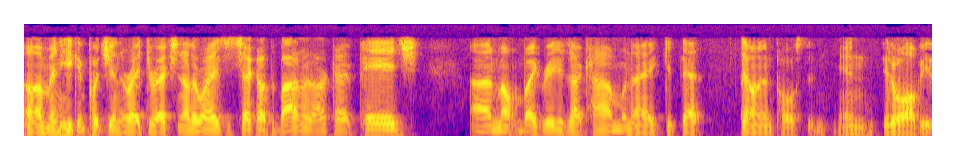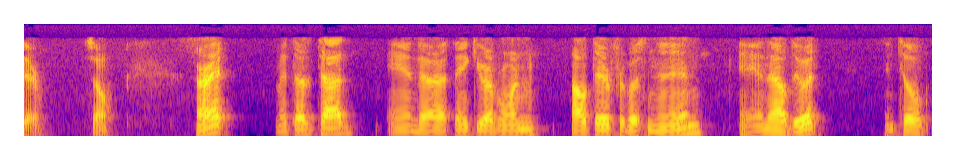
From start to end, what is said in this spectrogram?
um, and he can put you in the right direction. Otherwise, just check out the bottom of the archive page on mountainbikeradio.com when I get that done and posted, and it'll all be there. So, all right, that does it, Todd. And uh, thank you, everyone out there, for listening in. And that'll do it until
